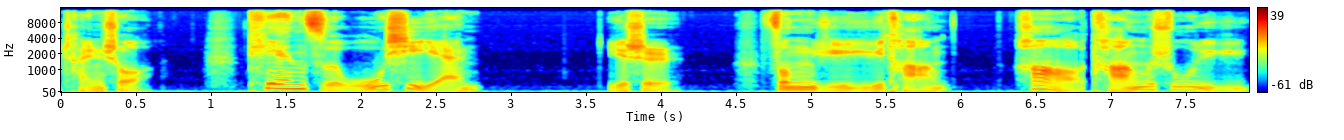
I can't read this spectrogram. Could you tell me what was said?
臣说。天子无戏言，于是封于于唐，号唐叔虞。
